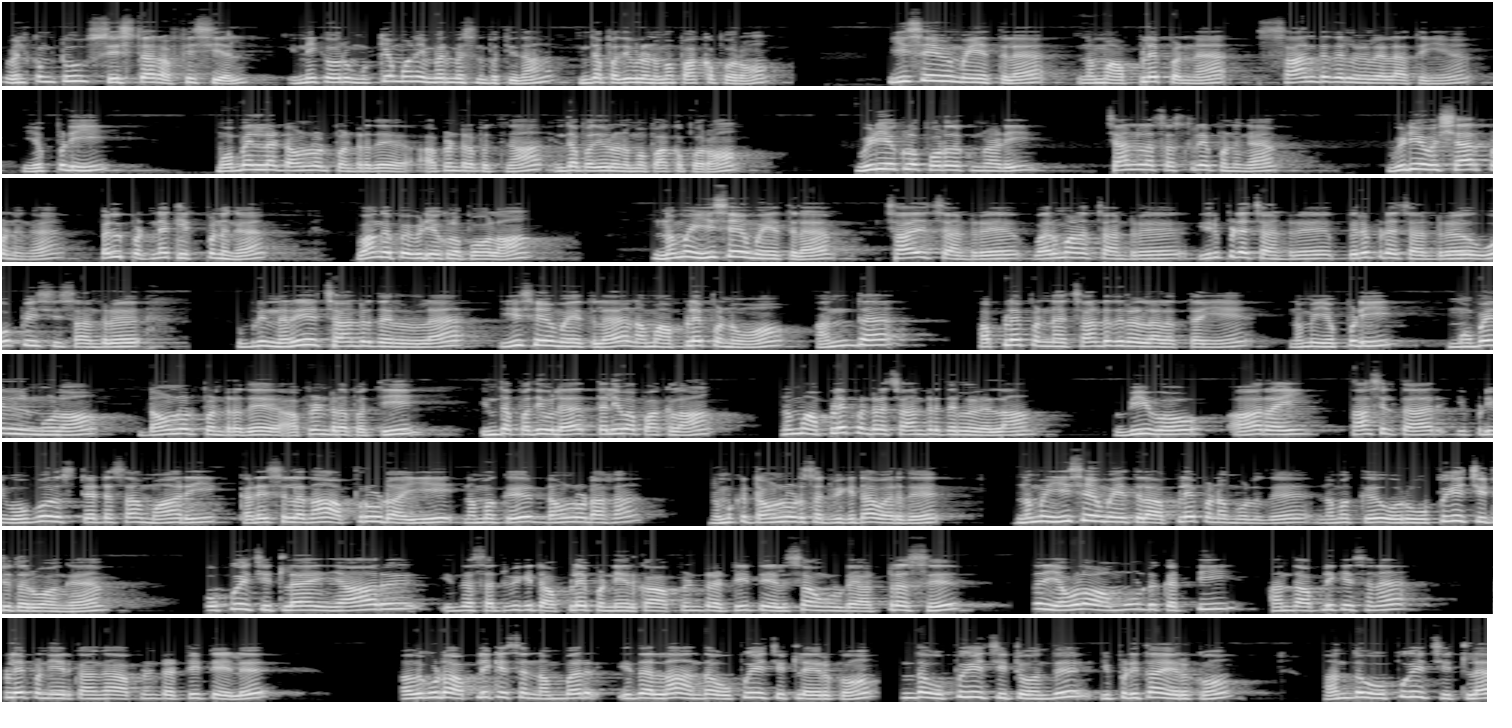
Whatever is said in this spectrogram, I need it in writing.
Welcome to C star official இன்றைக்கி ஒரு முக்கியமான இன்ஃபர்மேஷன் பற்றி தான் இந்த பதிவில் நம்ம பார்க்க போகிறோம் இசேவை மையத்தில் நம்ம அப்ளை பண்ண சான்றிதழ்கள் எல்லாத்தையும் எப்படி மொபைலில் டவுன்லோட் பண்ணுறது அப்படின்ற பற்றி தான் இந்த பதிவில் நம்ம பார்க்க போகிறோம் வீடியோக்குள்ளே போகிறதுக்கு முன்னாடி சேனலை சப்ஸ்கிரைப் பண்ணுங்கள் வீடியோவை ஷேர் பண்ணுங்கள் பெல் பட்டனை கிளிக் பண்ணுங்கள் வாங்க இப்போ வீடியோக்குள்ளே போகலாம். நம்ம இசேவை மையத்தில் சாதி சான்று வருமானச் சான்று இருப்பிடச் சான்று பிறப்பிடச் சான்று ஓபிசி சான்று இப்படி நிறைய சான்றிதழ்களை இசேவை மையத்தில் நம்ம அப்ளை பண்ணுவோம். அந்த அப்ளை பண்ண சான்றிதழ்கள் நம்ம எப்படி மொபைல் மூலம் டவுன்லோட் பண்ணுறது அப்படின்றத பற்றி இந்த பதிவில் தெளிவாக பார்க்கலாம். நம்ம அப்ளை பண்ணுற சான்றிதழ்கள் எல்லாம் விவோ ஆர்ஐ தாசில்தார் இப்படி ஒவ்வொரு ஸ்டேட்டஸாக மாறி கடைசியில் தான் அப்ரூவ்ட் ஆகி நமக்கு டவுன்லோடாக நமக்கு டவுன்லோடு சர்டிஃபிகேட்டாக வருது. நம்ம இசேவை மையத்தில் அப்ளை பண்ணும் பொழுது நமக்கு ஒரு ஒப்புகை சீட்டு தருவாங்க. ஒப்புகை சீட்டில் யார் இந்த சர்டிஃபிகேட் அப்ளை பண்ணியிருக்கா அப்படின்ற டீட்டெயில்ஸு அவங்களுடைய அட்ரஸ்ஸு எவ்வளோ அமௌண்ட்டு கட்டி அந்த அப்ளிகேஷனை அப்ளை பண்ணியிருக்காங்க அப்படின்ற டீட்டெயிலு அது கூட அப்ளிகேஷன் நம்பர் இதெல்லாம் அந்த ஒப்புகை சீட்டில் இருக்கும். இந்த ஒப்புகை சீட்டு வந்து இப்படி தான் இருக்கும். அந்த ஒப்புகை சீட்டில்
